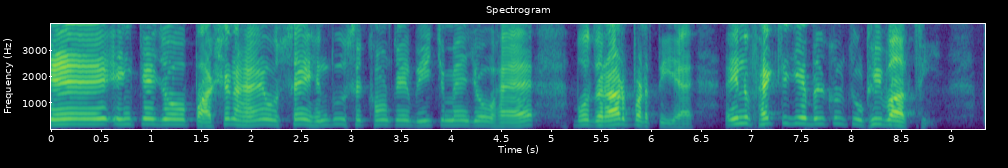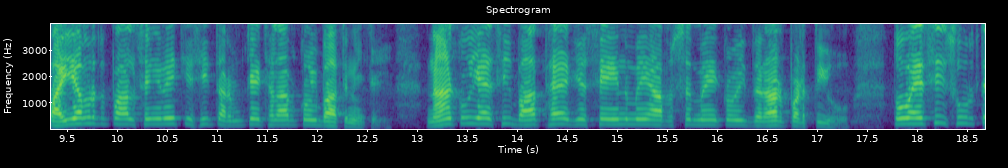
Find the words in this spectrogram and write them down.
कि इनके जो भाषण हैं, उससे हिंदू सिखों के बीच में जो है, वो दरार पड़ती है। इनफैक्ट ये बिल्कुल झूठी बात थी। भाई अमृतपाल सिंह ने किसी धर्म के खिलाफ कोई बात नहीं कही। ना कोई ऐसी बात है जिससे इनमें आपस में कोई दरार पड़ती हो। तो ऐसी सूरत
